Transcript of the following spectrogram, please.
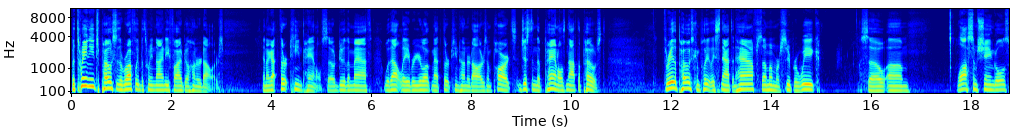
between each post is roughly between ninety five to hundred dollars and I got 13 panels. So do the math. Without labor, you're looking at $1,300 in parts just in the panels, not the post. Three of the posts completely snapped in half. Some of them are super weak. So um, lost some shingles.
